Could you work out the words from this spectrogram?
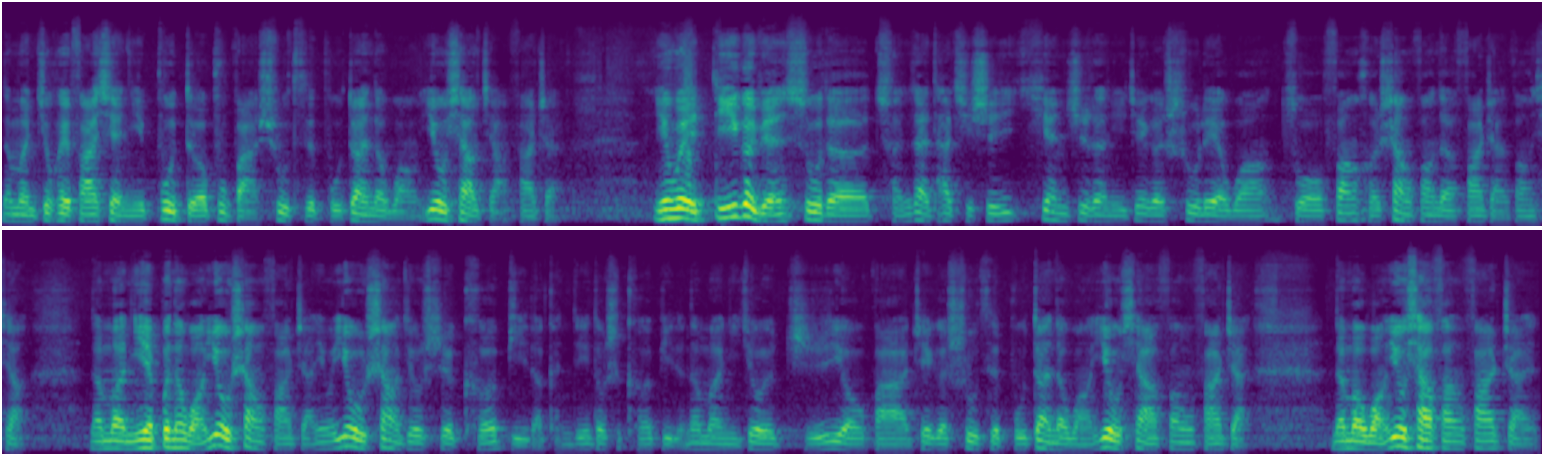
那么你就会发现你不得不把数字不断的往右下角发展。因为第一个元素的存在，它其实限制了你这个数列往左方和上方的发展方向。那么你也不能往右上发展，因为右上就是可比的，肯定都是可比的。那么你就只有把这个数字不断的往右下方发展。那么往右下方发展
